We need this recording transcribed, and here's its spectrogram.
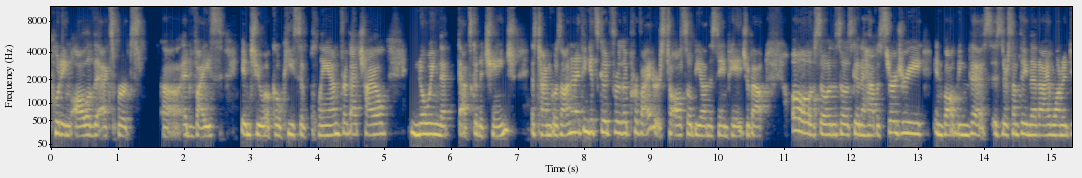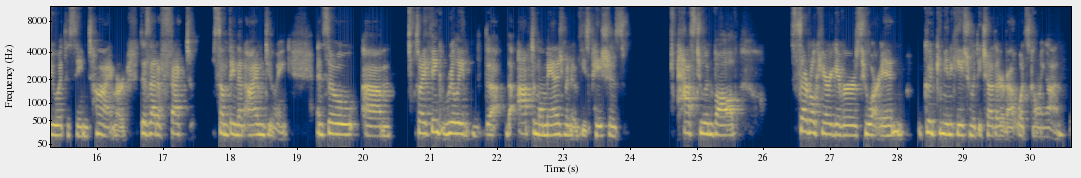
putting all of the experts uh, advice into a cohesive plan for that child, knowing that that's going to change as time goes on. And I think it's good for the providers to also be on the same page about, oh, so and so is going to have a surgery involving this. Is there something that I want to do at the same time, or does that affect something that I'm doing? And so, um, so I think really the the optimal management of these patients has to involve several caregivers who are in good communication with each other about what's going on.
